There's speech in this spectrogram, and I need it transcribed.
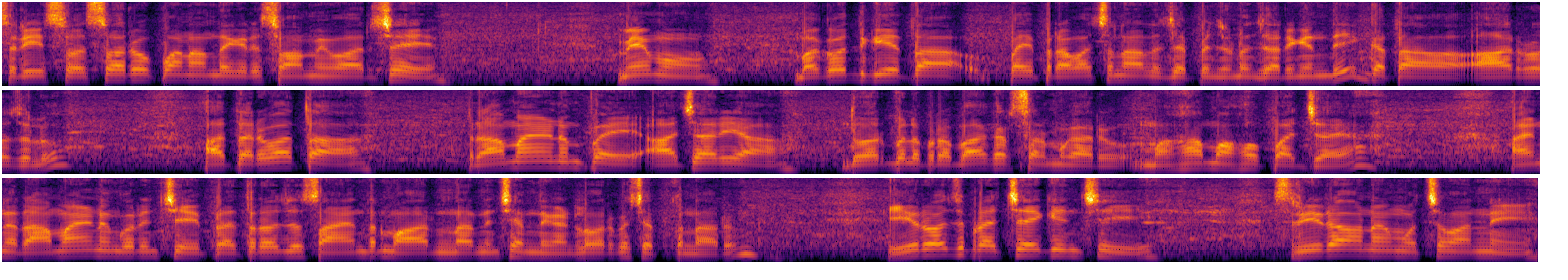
శ్రీ స్వస్వరూపానందగిరి స్వామి వారిచే మేము భగవద్గీతపై ప్రవచనాలు చెప్పించడం జరిగింది గత ఆరు రోజులు. ఆ తర్వాత రామాయణంపై ఆచార్య దోర్బల ప్రభాకర్ శర్మ గారు మహామహోపాధ్యాయ. ఆయన రామాయణం గురించి ప్రతిరోజు సాయంత్రం ఆరున్నర నుంచి ఎనిమిది గంటల వరకు చెప్తున్నారు. ఈరోజు ప్రత్యేకించి శ్రీరామనవమి ఉత్సవాన్ని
